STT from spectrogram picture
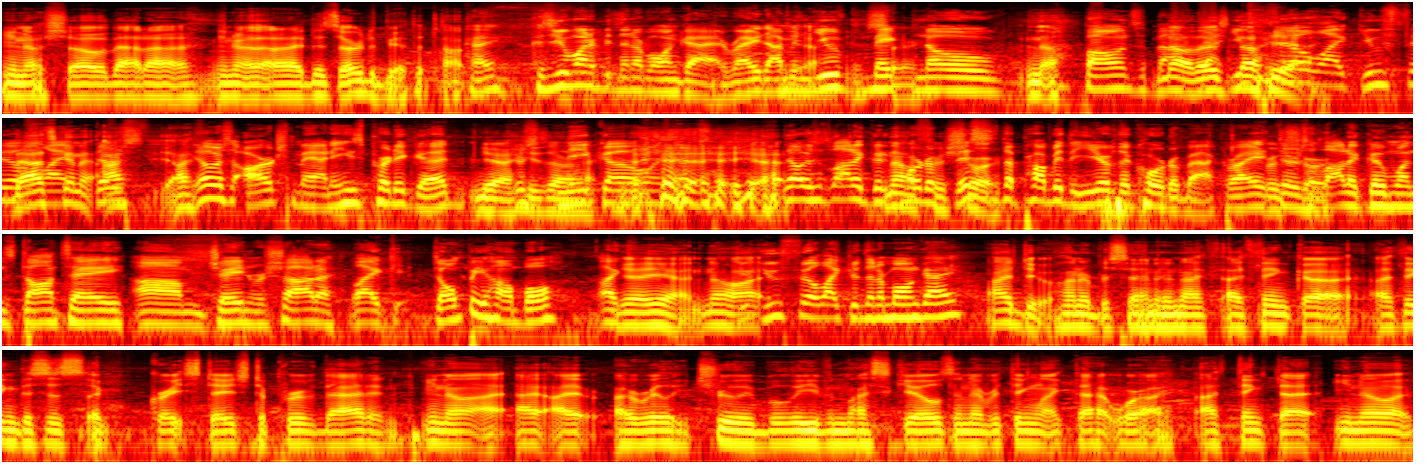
you know show that uh, you know that I deserve to be at the top. Okay, because you want to be the number one guy, right? I mean, Yeah, you yes, make sir. no, No. bones about No, there's that. You no- feel yeah. like you feel That's like gonna- there's, I- I- you know, there's Archman, he's pretty good. Yeah, there's he's all right. Nico. and there's, Yeah. no, there's a lot of good No, quarterbacks. for This is the, probably the year of the quarterback, right? For there's sure. a lot of good ones. Dante, um, Jaden Rashada. Like, don't be humble. Like, Yeah, yeah, no, You, I- you feel like you're the number one guy? I do, 100%, and I, I think uh, I think this is a great stage to prove that, and you know I, I, I really truly believe in my skills and everything like that. Where I, I think that you know I,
